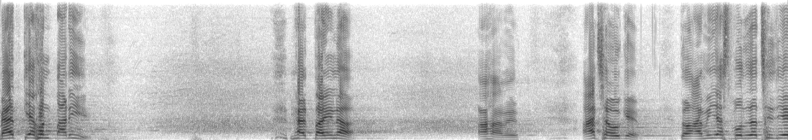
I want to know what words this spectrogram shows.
ম্যাথ কি এখন পারি? ম্যাথ পারি না? আহারে। আচ্ছা ওকে তো আমি জাস্ট বলতে চাচ্ছি যে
